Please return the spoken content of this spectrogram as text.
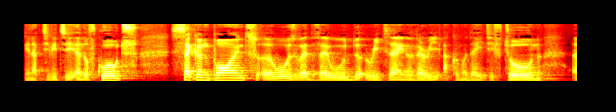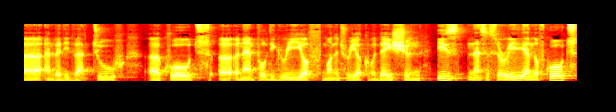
in activity, end of quote. Second point uh, was that they would retain a very accommodative tone, uh, and they did that too uh, quote, uh, an ample degree of monetary accommodation is necessary, end of quote.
